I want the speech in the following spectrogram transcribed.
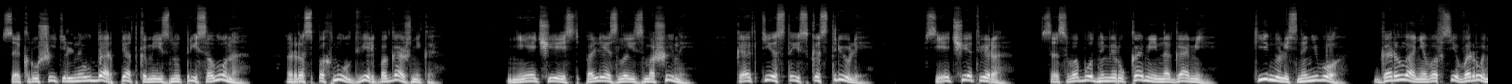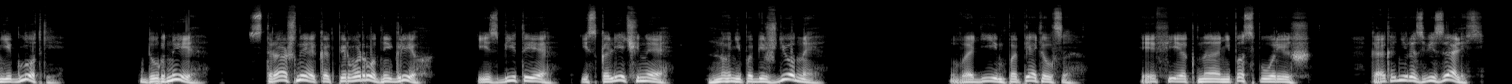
Сокрушительный удар пятками изнутри салона распахнул дверь багажника. Нечисть полезла из машины, как тесто из кастрюли. Все четверо, со свободными руками и ногами, кинулись на него, горланя во все вороньи глотки. Дурные, страшные, как первородный грех, избитые, искалеченные, но не побежденные. Вадим попятился. Эффектно, не поспоришь. Как они развязались.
